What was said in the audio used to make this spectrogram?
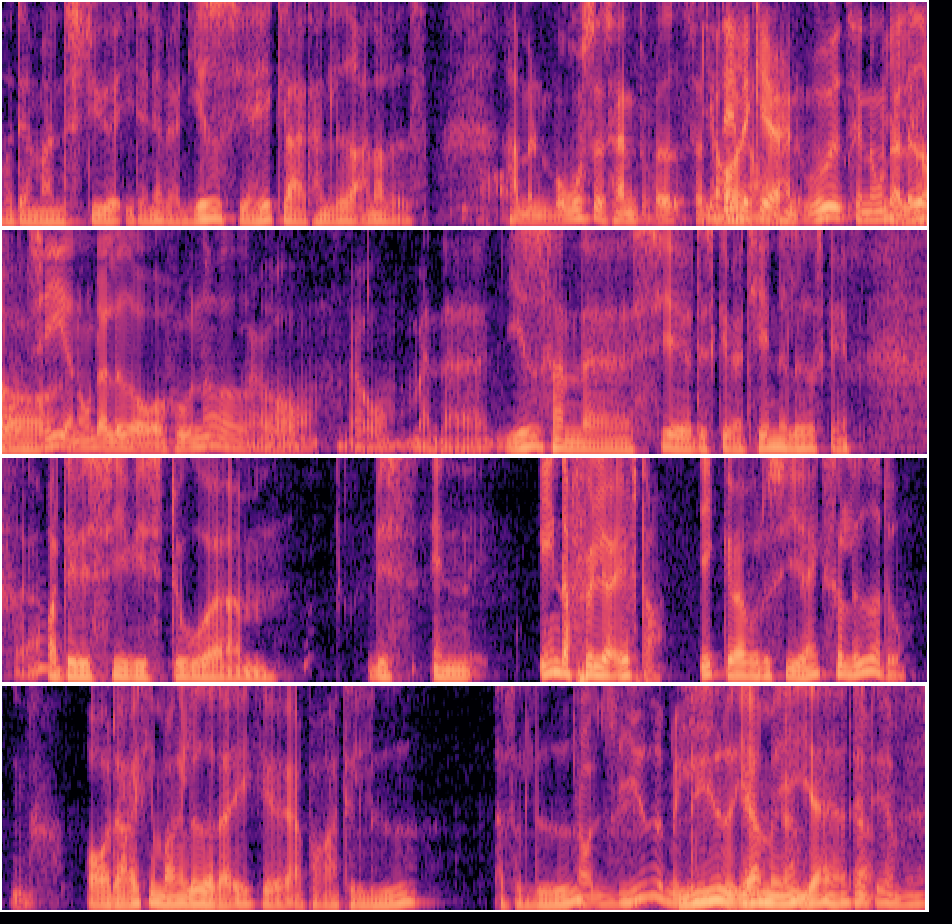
hvordan man styrer i denne verden. Jesus siger helt klart, at han leder anderledes. Ja, men Moses, han, du ved, så jo, delegerer jo. han ud til nogen, der leder over 10, og nogen, der leder over 100. Jo, og... jo men uh, Jesus, han uh, siger jo, at det skal være tjenende lederskab. Ja. Og det vil sige, hvis du, uh, hvis en, en, der følger efter, ikke gør, hvad du siger, ikke, så leder du. Mm. Og der er rigtig mange ledere, der ikke er parat til at lede. Altså lide. Nå, lide med Lide, ja, med, ja, ja, ja, det er ja. det, jeg mener.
